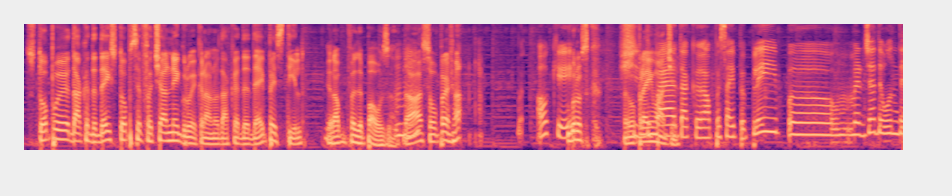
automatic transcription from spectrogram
Stop, uh, dacă dădeai stop, se făcea negru ecranul. Dacă dădeai pe stil, Era un fel de pauză. Mhm. da, se oprea așa, Ok. brusc. Se Și oprea după imagine. aia, dacă apăsai pe play, pă, mergea de unde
